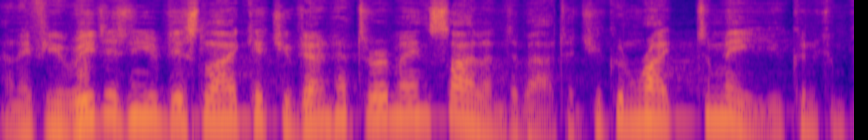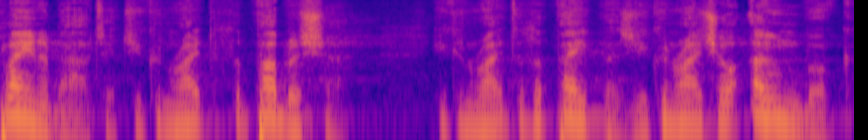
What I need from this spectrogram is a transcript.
And if you read it and you dislike it, you don't have to remain silent about it. You can write to me. You can complain about it. You can write to the publisher. You can write to the papers. You can write your own book.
